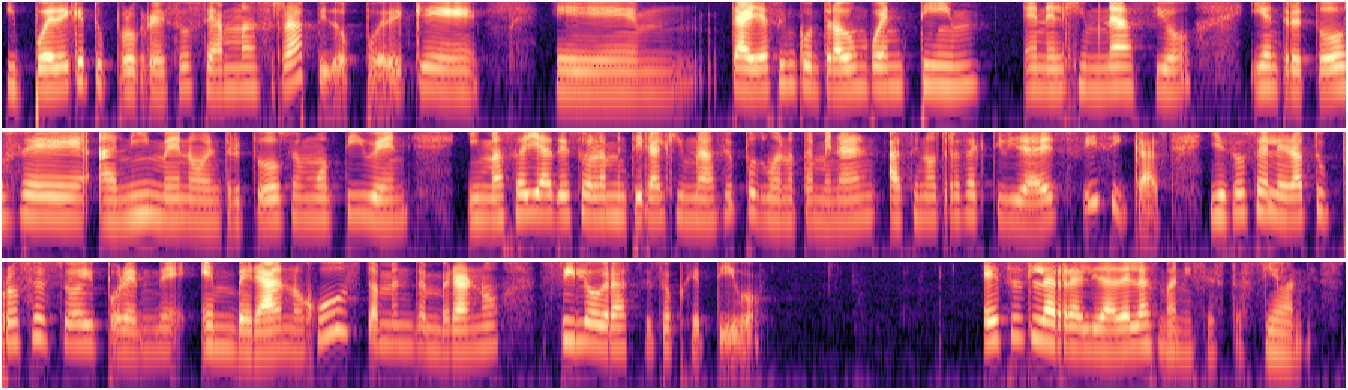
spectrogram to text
Y puede que tu progreso sea más rápido, puede que em, te hayas encontrado un buen team en el gimnasio y entre todos se animen o entre todos se motiven y más allá de solamente ir al gimnasio, pues bueno, también hacen otras actividades físicas y eso acelera tu proceso y por ende en verano, justamente en verano, sí lograste ese objetivo. Esa es la realidad de las manifestaciones.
